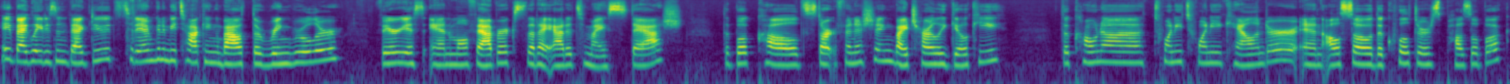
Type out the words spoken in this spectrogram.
Hey bag ladies and bag dudes, today I'm going to be talking about the ring ruler, various animal fabrics that I added to my stash, the book called Start Finishing by Charlie Gilkey, the Kona 2020 calendar, and also the Quilter's puzzle book.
